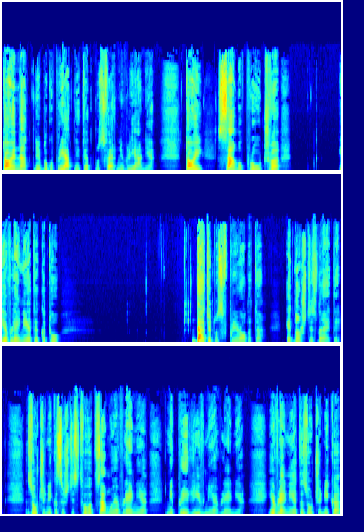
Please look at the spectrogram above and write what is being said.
Той е над неблагоприятните атмосферни влияния. Той само проучва явленията като даденост в природата. Едно ще знаете. За ученика съществуват само явления, непреривни явления. Явленията за ученика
